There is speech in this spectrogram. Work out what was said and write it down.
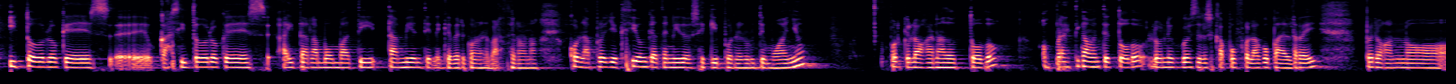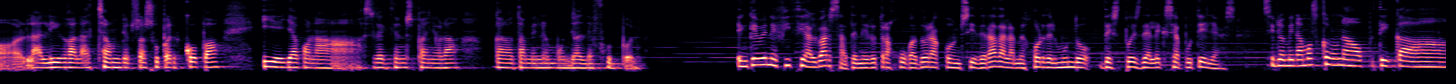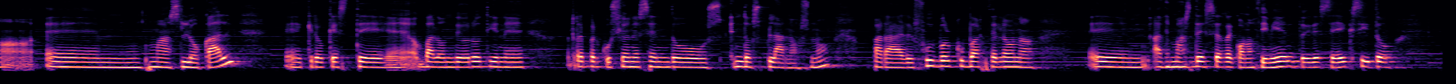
Y todo lo que es, eh, casi todo lo que es Aitana Bombati también tiene que ver con el Barcelona, con la proyección que ha tenido ese equipo en el último año, porque lo ha ganado todo, o prácticamente todo. Lo único que se le escapó fue la Copa del Rey, pero ganó la Liga, la Champions, la Supercopa y ella con la selección española ganó también el Mundial de Fútbol. ¿En qué beneficia al Barça tener otra jugadora considerada la mejor del mundo después de Alexia Putellas? Si lo miramos con una óptica eh, más local, eh, creo que este balón de oro tiene repercusiones en dos, en dos planos. ¿no? Para el Fútbol Club Barcelona, Em, además de ese reconocimiento y de ese éxito,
